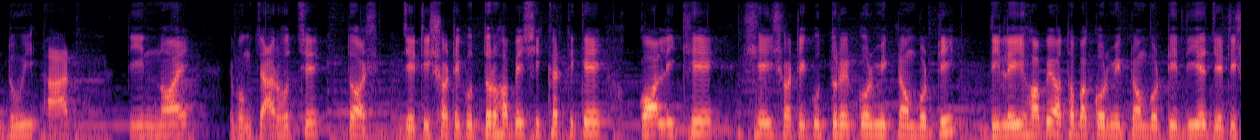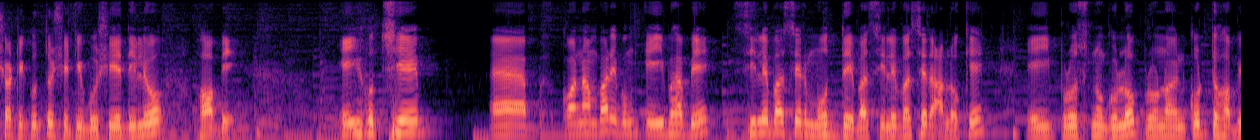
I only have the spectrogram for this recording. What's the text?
দুই, আট তিন, নয় এবং চার হচ্ছে দশ। যেটি সঠিক উত্তর হবে শিক্ষার্থীকে ক লিখে সেই সঠিক উত্তরের কর্মিক নম্বরটি দিলেই হবে অথবা কর্মিক নম্বরটি দিয়ে যেটি সঠিক উত্তর সেটি বসিয়ে দিলেও হবে। এই হচ্ছে ক নাম্বার এবং এইভাবে সিলেবাসের মধ্যে বা সিলেবাসের আলোকে এই প্রশ্নগুলো প্রণয়ন করতে হবে।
